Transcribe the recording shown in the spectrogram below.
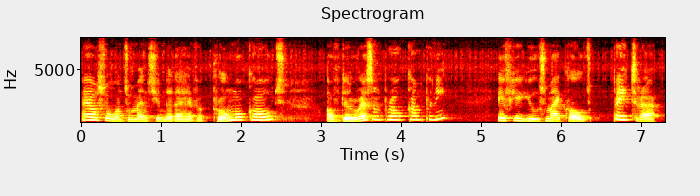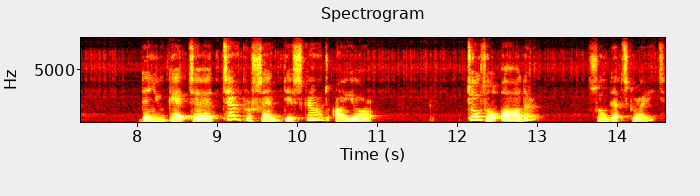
I also want to mention that I have a promo code of the Resin Pro company. If you use my code PETRA, then you get a 10% discount on your total order. So that's great.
